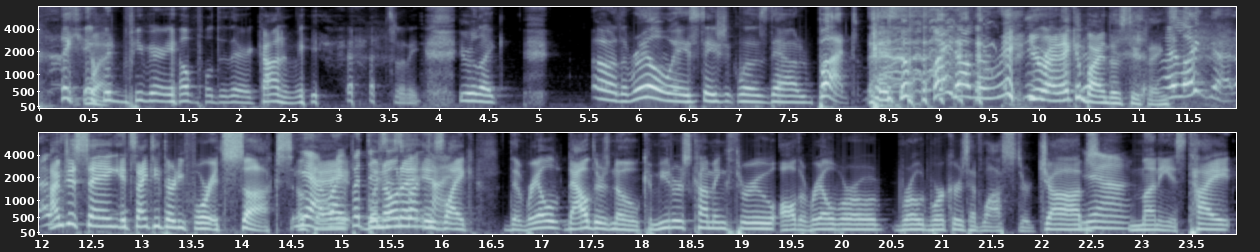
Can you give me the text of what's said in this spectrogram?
like it What? would be very helpful to their economy. That's funny. You were like, "Oh, the railway station closed down, but there's a fight on the radio." you're right. I combined those two things. I like that. I I'm just saying it's 1934. It sucks. Okay? Yeah, right, but there's Winona is time. like the rail. Now there's no commuters coming through. All the railroad road workers have lost their jobs. Yeah. money is tight.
